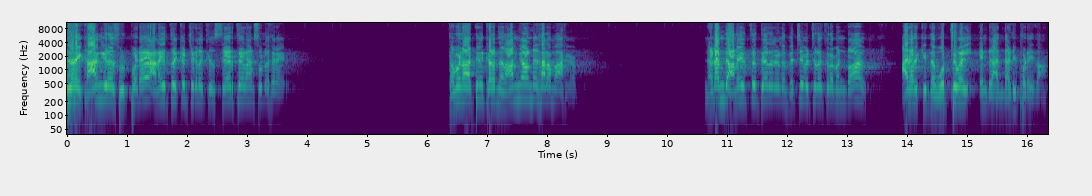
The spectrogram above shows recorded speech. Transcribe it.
இதனை காங்கிரஸ் உட்பட அனைத்து கட்சிகளுக்கு சேர்த்தே நான் சொல்லுகிறேன். தமிழ்நாட்டில் கடந்த நான்காண்டு காலமாக நடந்த அனைத்து தேர்தலிலும் வெற்றி பெற்றிருக்கிறோம் என்றால் அதற்கு இந்த ஒற்றுமை என்ற அந்த அடிப்படை தான்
